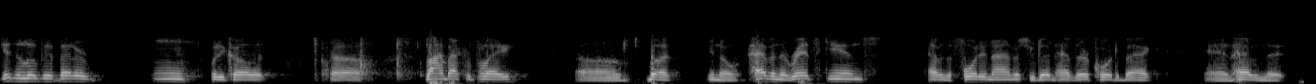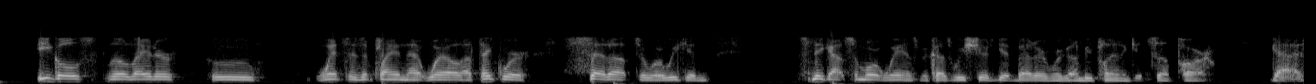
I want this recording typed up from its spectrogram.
getting a little bit better. Mm, what do you call it? Uh, linebacker play. Uh, but you know, having the Redskins, having the 49ers who doesn't have their quarterback, and having the Eagles a little later who Wentz isn't playing that well. I think we're set up to where we can sneak out some more wins because we should get better and we're going to be playing against subpar guys.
